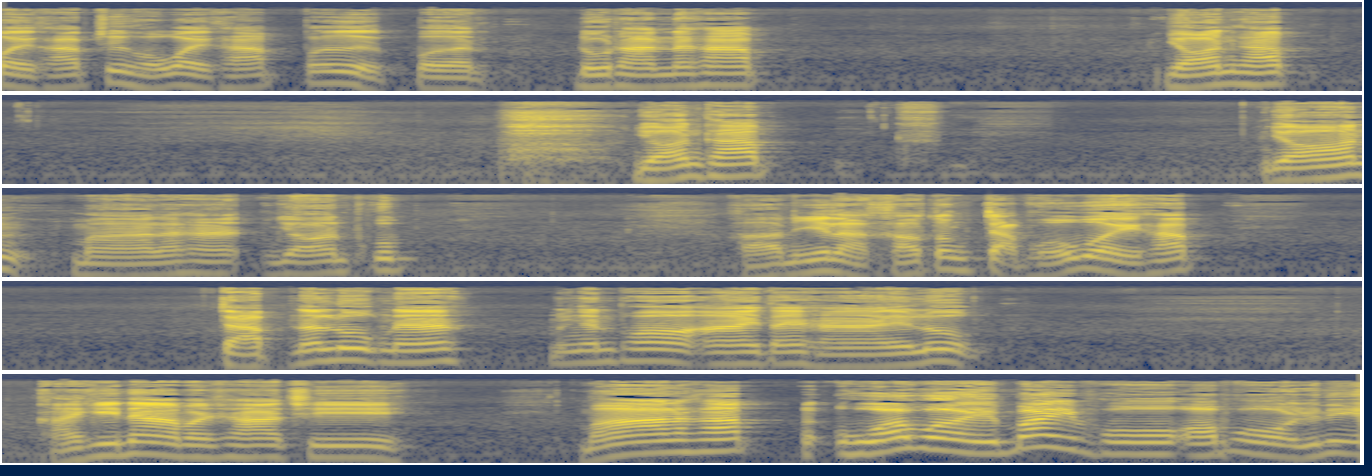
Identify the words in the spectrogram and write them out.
วยครับ ชื่อโหวยครับ เปิด เปิด ดูทันนะครับ ย้อนครับ ย้อนครับ ย้อน มาแล้วฮะ ย้อนปุ๊บ คราวนี้แหละเขาต้องจับหัวเว่ยครับ จับนะลูกนะ ไม่งั้นพ่ออายตายหาเลยลูก ขายขี้หน้าประชาชี มาแล้วครับ หัวเว่ยไม่โผล่อ๋อโผล่อยู่นี่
